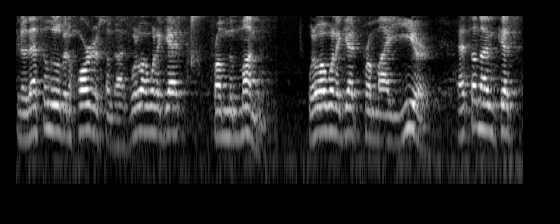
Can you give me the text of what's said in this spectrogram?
You know, that's a little bit harder sometimes. What do I want to get from the month? What do I want to get from my year? That sometimes gets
